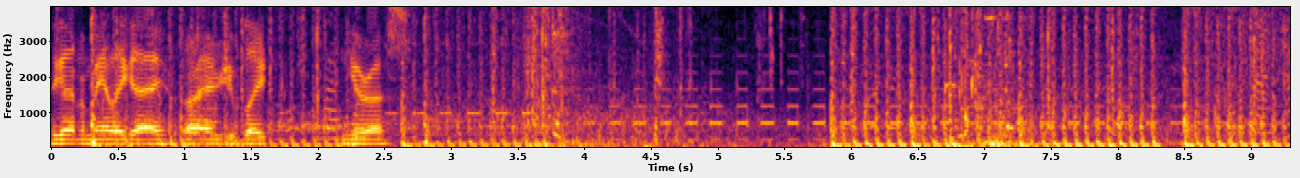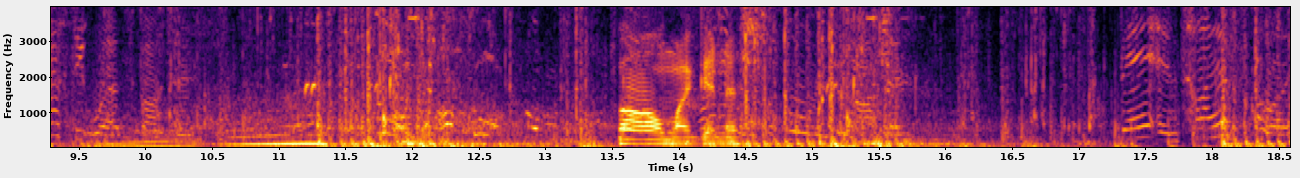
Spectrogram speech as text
They got a melee guy, or energy blade, near us. Fantastic work, Spartan. Oh my goodness. Their entire squad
